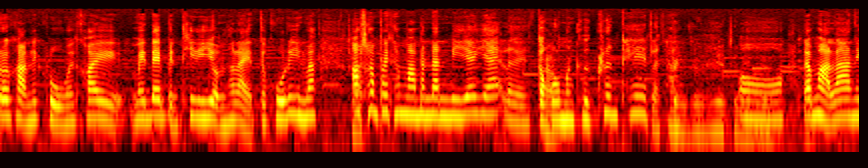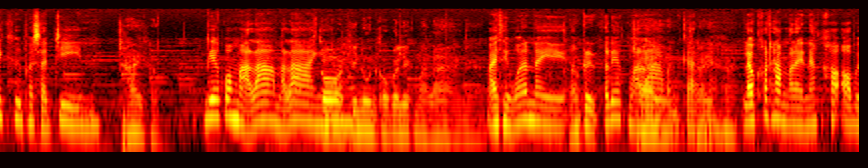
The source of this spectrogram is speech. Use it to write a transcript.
ด้วยความที่ครูไม่ค่อยไม่ได้เป็นที่นิยมเท่าไหร่แต่ครูได้ยินว่าเอาทำไปทำมามันดันมีเยอะแยะเลย ตกลงมันคือเครื่องเทศเหรอคะเป็นเครื่องเทศชนิอ๋ดอหนึ่งแล้วหมาล่านี่คือภาษาจีน ใช่ครับ เรียกว่าหมาล่าหมาล่าอย่างก็นี้ไหมที่นู่นเขาก็เรียกหมาล่าอย่างเงี้ยครับหมายถึงว่าในครับอังกฤษก็เรียกหมาล่าใช่เหมือนกันใช่นะครับแล้วเขาทำอะไรนะเขาเอาไป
